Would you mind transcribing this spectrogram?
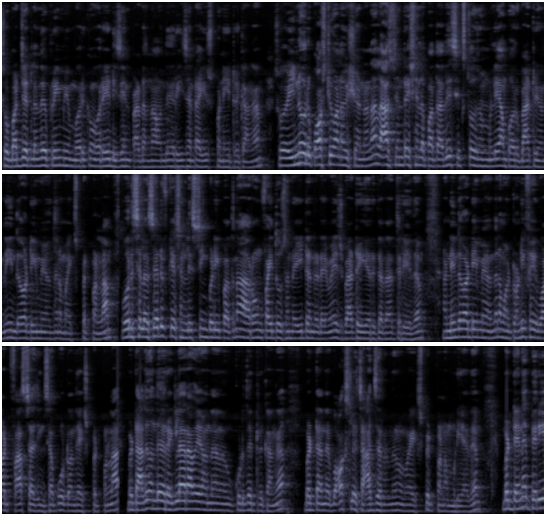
ஸோ பட்ஜெட்லேருந்து ப்ரீமியம் வரைக்கும் ஒரே டிசைன் பேட்டர்ன் தான் வந்து ரீசெண்டாக யூஸ் பண்ணிகிட்டு இருக்காங்க ஸோ இன்னொரு பாசிட்டிவான விஷயம் என்னென்னா லாஸ்ட் ஜென்ரேஷனில் பார்த்தாது சிக்ஸ் தௌசண்ட் மில்லியம் ஒரு பேட்டரி வந்து இந்த வாட்டியுமே வந்து நம்ம எக்ஸ்பெக்ட் பண்ணலாம். ஒரு சில சர்டிஃபிகேஷன் லிஸ்டிங் படி பார்த்தோன்னா around five thousand eight hundred mAh battery இருக்கதா தெரியுது. அண்ட் இந்த வாட்டியுமே வந்து நம்ம twenty five watt fast charging support வந்து எக்ஸ்பெக்ட் பண்ணலாம். பட் அது வந்து ரெகுலராகவே வந்து கொடுத்துட்ருக்காங்க. பட் அந்த பாக்ஸில் சார்ஜர் வந்து நம்ம எக்ஸ்பெக்ட் பண்ண முடியாது. பட் என்ன பெரிய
